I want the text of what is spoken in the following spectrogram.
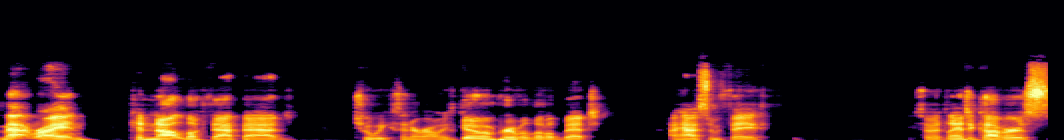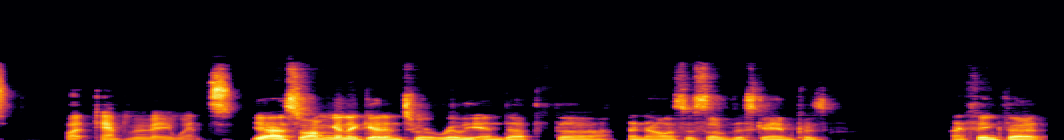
Matt Ryan cannot look that bad two weeks in a row. He's going to improve a little bit. I have some faith. So Atlanta covers, but Tampa Bay wins. Yeah, so I'm gonna get into a really in-depth uh, analysis of this game because I think that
